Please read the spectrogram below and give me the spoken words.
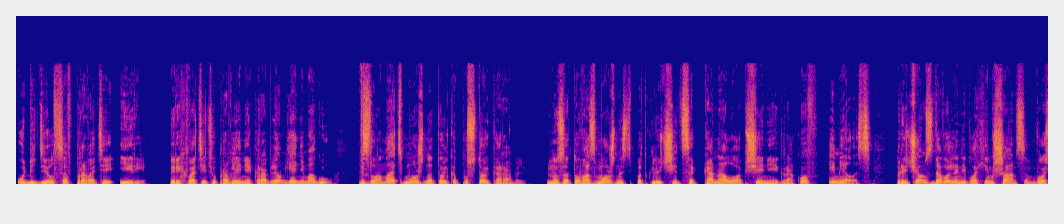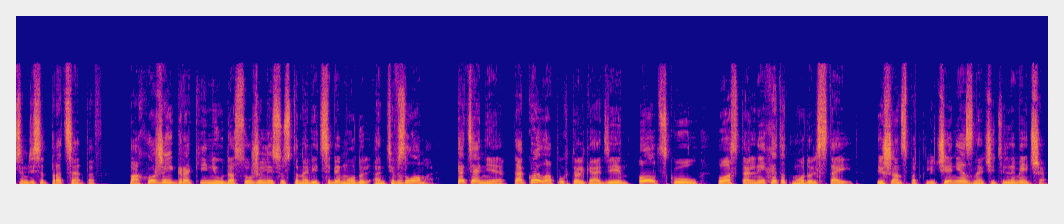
убедился в правоте Ири. Перехватить управление кораблем я не могу — Взломать можно только пустой корабль. Но зато возможность подключиться к каналу общения игроков имелась. Причем с довольно неплохим шансом — 80%. Похоже, игроки не удосужились установить себе модуль антивзлома — Хотя нет, такой лопух только один. Old school. У остальных этот модуль стоит, и шанс подключения значительно меньше.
